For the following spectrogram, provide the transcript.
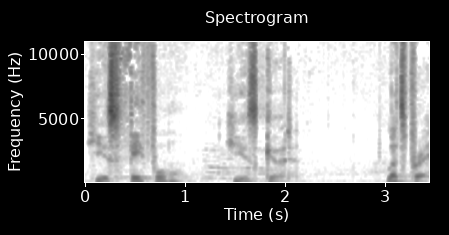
He is faithful, He is good. Let's pray.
